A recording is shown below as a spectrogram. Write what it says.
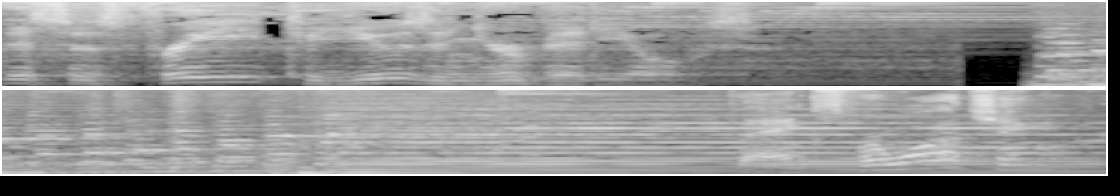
This is free to use in your videos. Thanks for watching.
